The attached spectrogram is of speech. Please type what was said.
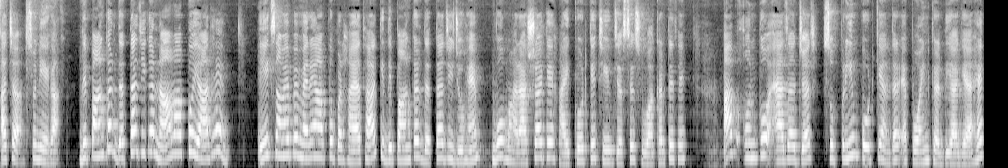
अच्छा सुनिएगा, दीपांकर दत्ता जी का नाम आपको याद है? एक समय पे मैंने आपको पढ़ाया था कि दीपांकर दत्ता जी जो हैं, वो महाराष्ट्र के हाई कोर्ट के चीफ जस्टिस हुआ करते थे। अब उनको एज अ जज सुप्रीम कोर्ट के अंदर अपॉइंट कर दिया गया है।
